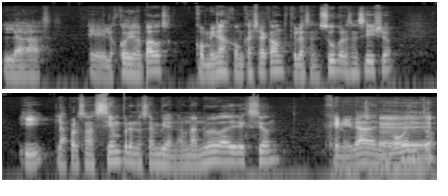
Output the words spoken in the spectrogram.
las, eh, los códigos de pagos combinados con Cash Account, que lo hacen súper sencillo, y las personas siempre nos envían a una nueva dirección generada en el momento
